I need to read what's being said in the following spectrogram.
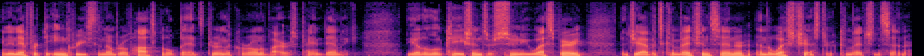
in an effort to increase the number of hospital beds during the coronavirus pandemic. The other locations are SUNY Westbury, the Javits Convention Center, and the Westchester Convention Center.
